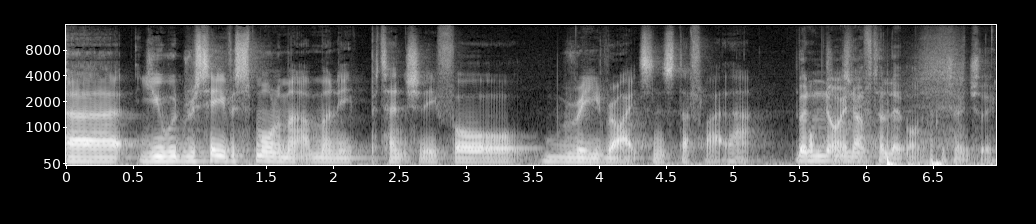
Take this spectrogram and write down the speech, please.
uh, you would receive a small amount of money potentially for rewrites and stuff like that. but not enough to live on essentially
